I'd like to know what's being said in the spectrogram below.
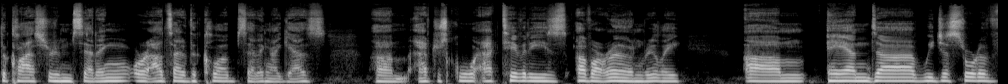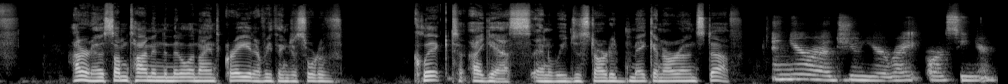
the classroom setting or outside of the club setting, I guess. Um, after school activities of our own, really. Um, and uh, we just sort of, I don't know, sometime in the middle of ninth grade, everything just sort of clicked, I guess, and we just started making our own stuff. And you're a junior, right, or a senior?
